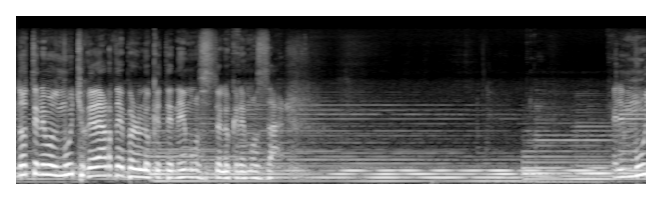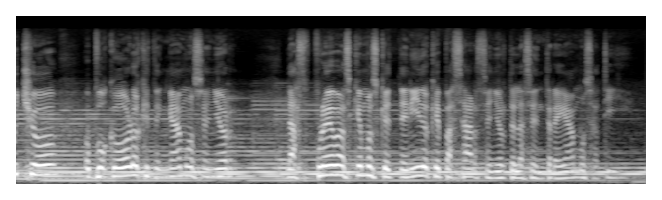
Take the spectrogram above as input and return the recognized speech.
no tenemos mucho que darte, pero lo que tenemos te lo queremos dar. El mucho o poco oro que tengamos, Señor, las pruebas que hemos tenido que pasar, Señor, te las entregamos a ti.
